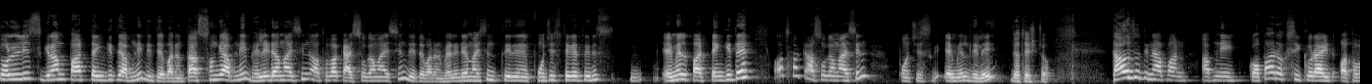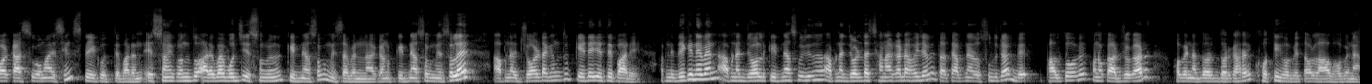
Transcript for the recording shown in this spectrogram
চল্লিশ গ্রাম পার ট্যাঙ্কিতে আপনি দিতে পারেন। তার সঙ্গে আপনি ভ্যালিডামাইসিন অথবা কাইসোগামাইসিন দিতে পারেন। ভ্যালিডামাইসিন পঁচিশ থেকে তিরিশ এম পার ট্যাঙ্কিতে অথবা কাইসোগামাইসিন পঁচিশ এম দিলেই যথেষ্ট। তাও যদি না পান, আপনি কপার অক্সিক্লোরাইড অথবা কাসুমাইসিন স্প্রে করতে পারেন। এর সঙ্গে কিন্তু আরেকবার বলছি, এর সঙ্গে কিন্তু কীটনাশক মেশাবেন না। কারণ কীটনাশক মেশালে আপনার জলটা কিন্তু কেটে যেতে পারে। আপনি দেখে নেবেন, আপনার জল কীটনাশক যদি, আপনার জলটা ছানা কাটা হয়ে যাবে, তাতে আপনার ওষুধটা ফালতু হবে, কোনো কার্যকর হবে না দরকার হয় ক্ষতি হবে, তাও লাভ হবে না।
